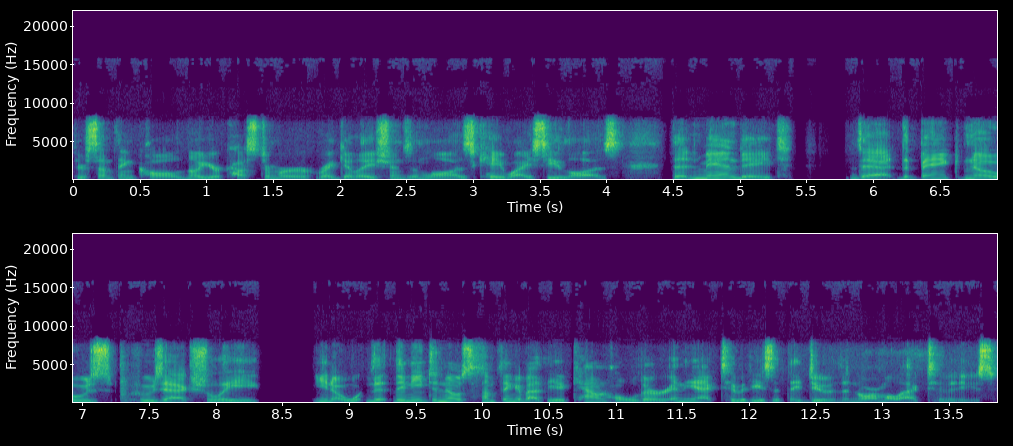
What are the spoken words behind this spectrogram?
through something called Know Your Customer regulations and laws, KYC laws, that mandate that the bank knows who's actually you know they need to know something about the account holder and the activities that they do the normal activities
